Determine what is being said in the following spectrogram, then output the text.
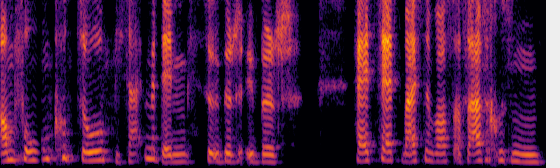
am Funk und so, wie sagt man dem, so über, über Headset, weiß nicht was, also einfach aus, dem,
